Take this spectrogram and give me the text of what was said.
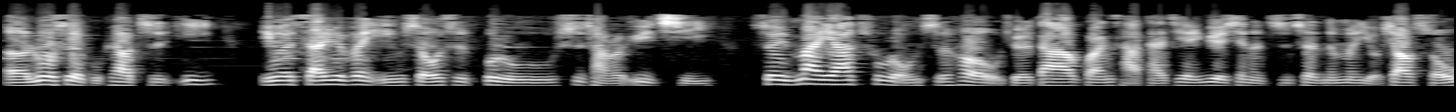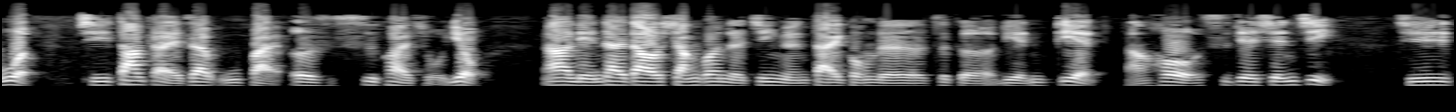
呃弱势的股票之一，因为三月份营收是不如市场的预期，所以卖压出笼之后，我觉得大家要观察台积电月线的支撑能不能有效守稳，其实大概也在五百二十四块左右。那连带到相关的晶圆代工的这个联电，然后世界先进，其实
